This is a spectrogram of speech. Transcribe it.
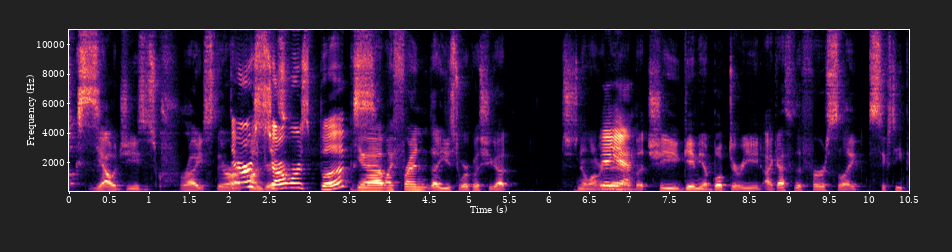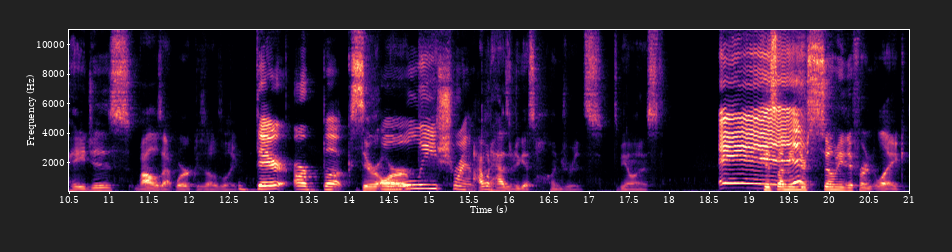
books. Yeah, oh Jesus Christ, there, are There are are. Star Wars books. Yeah, my friend that I used to work with, she got, she's no longer Yeah, there, yeah. but she gave me a book to read. I got through the first like sixty pages while I was at work because I was like, There are books. There are- Holy shrimp. I would hazard to guess hundreds to be honest, because I mean, Eh. there's so many different like.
